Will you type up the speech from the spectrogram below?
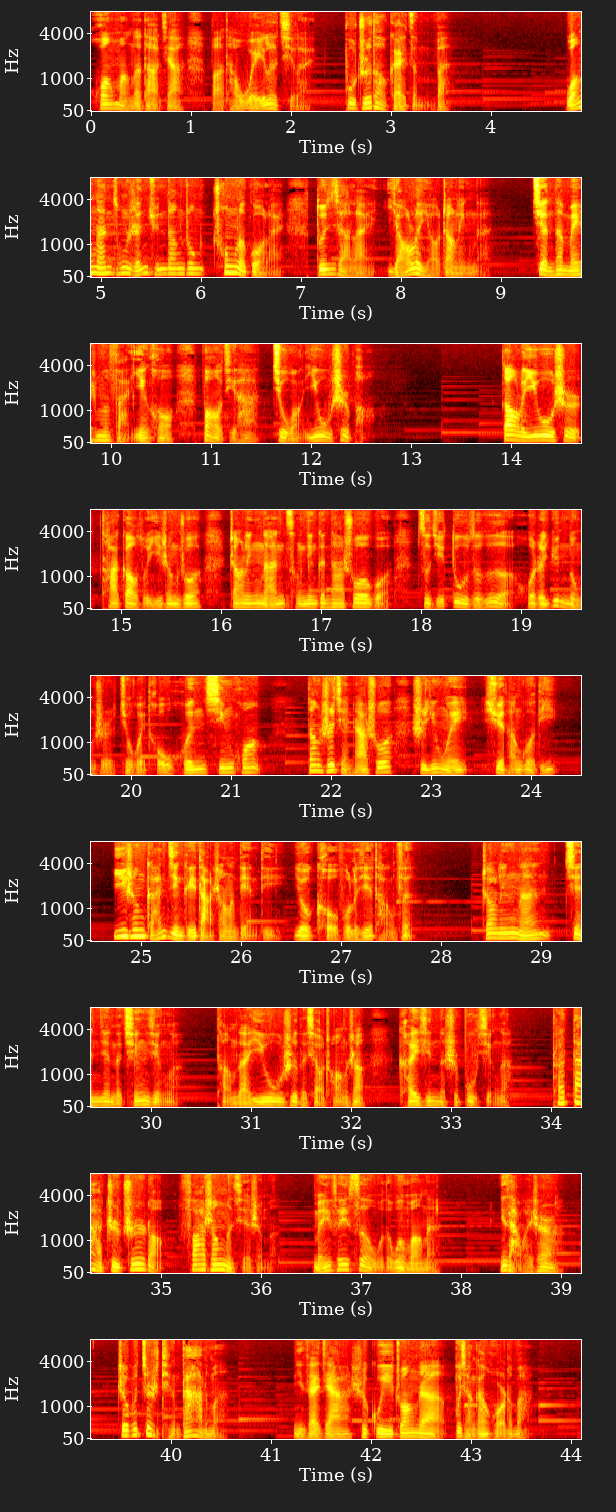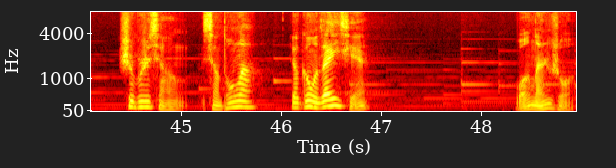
慌忙的大家把他围了起来，不知道该怎么办。王楠从人群当中冲了过来，蹲下来摇了摇张灵南，见他没什么反应后，抱起他就往医务室跑。到了医务室，他告诉医生说，张灵南曾经跟他说过，自己肚子饿或者运动时就会头昏心慌。当时检查说是因为血糖过低，医生赶紧给打上了点滴，又口服了些糖分。张灵南渐渐的清醒了，躺在医务室的小床上，开心的是不行啊。他大致知道发生了些什么，眉飞色舞的问王楠：“你咋回事啊？这不劲儿挺大的吗？你在家是故意装着不想干活的吧？是不是想想通了，要跟我在一起？”王楠说：“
